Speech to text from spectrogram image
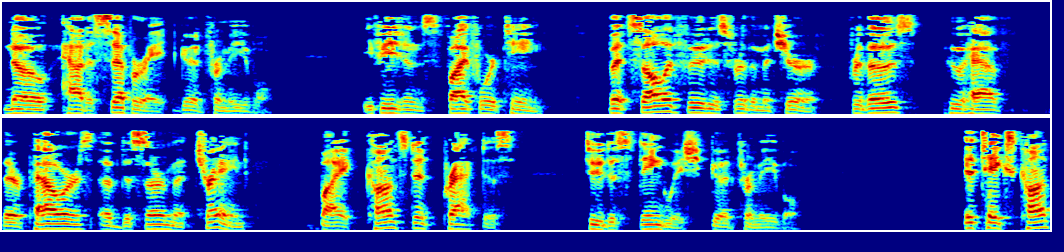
know how to separate good from evil. Ephesians 5:14 But solid food is for the mature, for those who have their powers of discernment trained by constant practice to distinguish good from evil. It takes con-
